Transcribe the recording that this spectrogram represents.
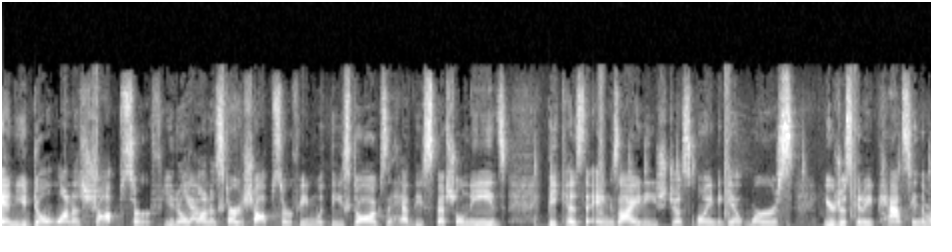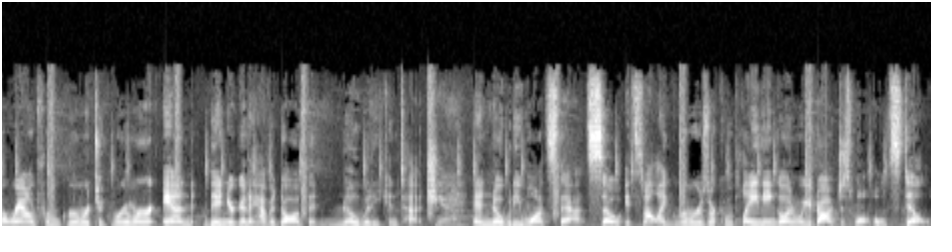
and you don't want to shop surf. You don't Yeah. want to start shop surfing with these dogs that have these special needs because the anxiety is just going to get worse. You're just going to be passing them around from groomer to groomer and then you're going to have a dog that nobody can touch. Yeah. And nobody wants that. So it's not like groomers are complaining going, "Well, your dog just won't hold still."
